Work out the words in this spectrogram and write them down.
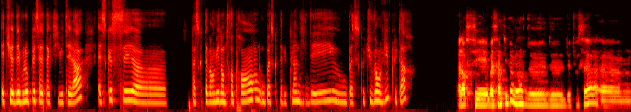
et tu as développé cette activité-là. Est-ce que c'est euh, parce que tu avais envie d'entreprendre ou parce que tu avais plein d'idées ou parce que tu veux en vivre plus tard? Alors, c'est bah, c'est un petit peu un mélange de, de, de tout ça. Euh,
